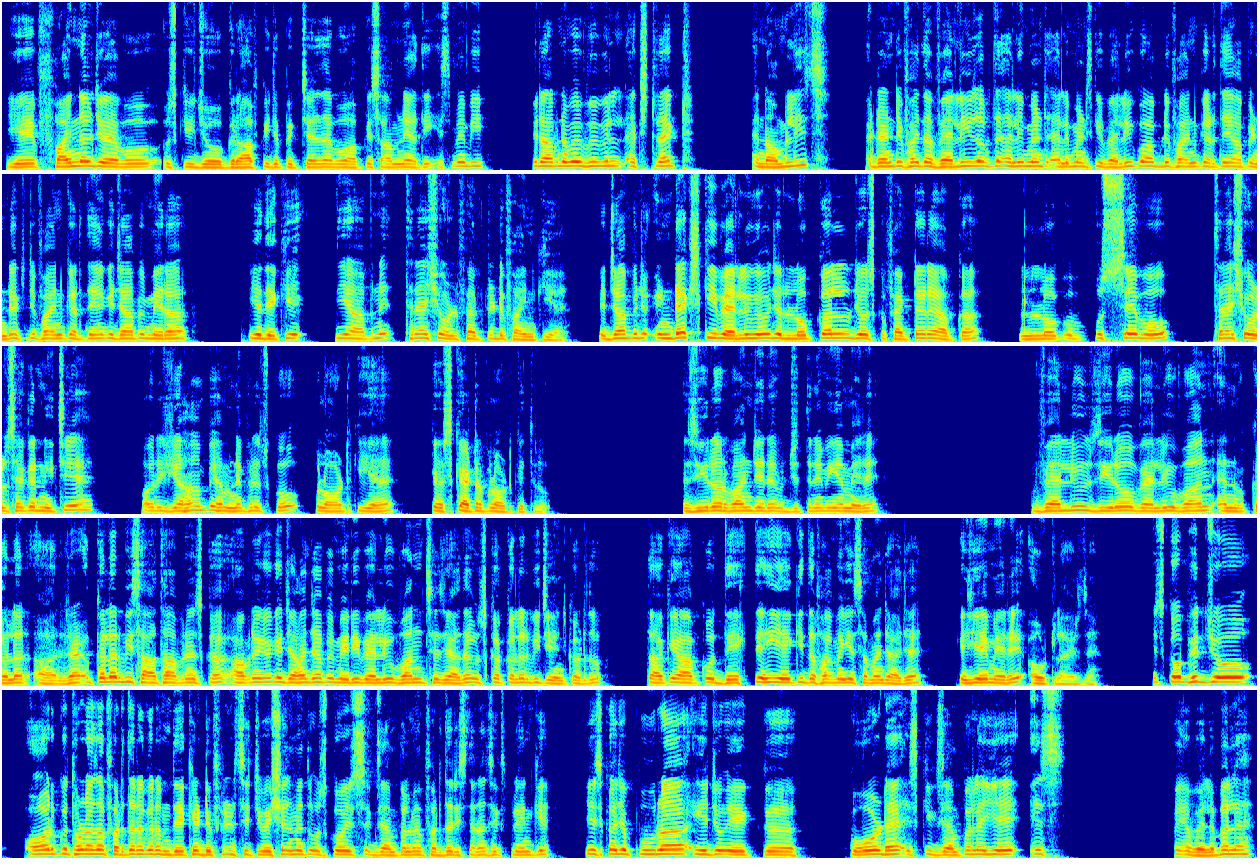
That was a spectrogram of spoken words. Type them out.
ये फाइनल जो है वो, उसकी जो ग्राफ की जो पिक्चर्स है, वो आपके सामने आती। है इसमें भी फिर आपने वो we will extract anomalies identify the values of the element elements की वैल्यू को आप डिफाइन करते हैं, आप इंडेक्स डिफाइन करते हैं कि जहाँ पे मेरा, ये देखिए, ये आपने थ्रेश होल्ड फैक्टर डिफाइन किया है। कि जहाँ पे जो इंडेक्स की वैल्यू है जो लोकल जो उसका फैक्टर है आपका उससे वो थ्रेश होल्ड से अगर नीचे है, और यहाँ पे हमने फिर उसको प्लॉट किया है, कि स्कैटर प्लॉट के थ्रू ज़ीरो और वन जितने भी हैं मेरे value zero value one and colour are colour भी साथ आपने इसका, आपने कहा कि जहाँ जहाँ पे मेरी वैल्यू वन से ज़्यादा है, उसका कलर भी चेंज कर दो, ताकि आपको देखते ही एक ही दफ़ा में ये समझ आ जाए कि ये मेरे आउटलायर्स हैं। इसको फिर जो और को थोड़ा सा फर्दर अगर हम देखें डिफरेंट सिचुएशन में तो उसको इस एग्जांपल में फर्दर इस तरह से एक्सप्लेन किया। इसका जो पूरा, ये जो एक कोड है, इसकी एग्जांपल है, ये इस पे अवेलेबल है।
